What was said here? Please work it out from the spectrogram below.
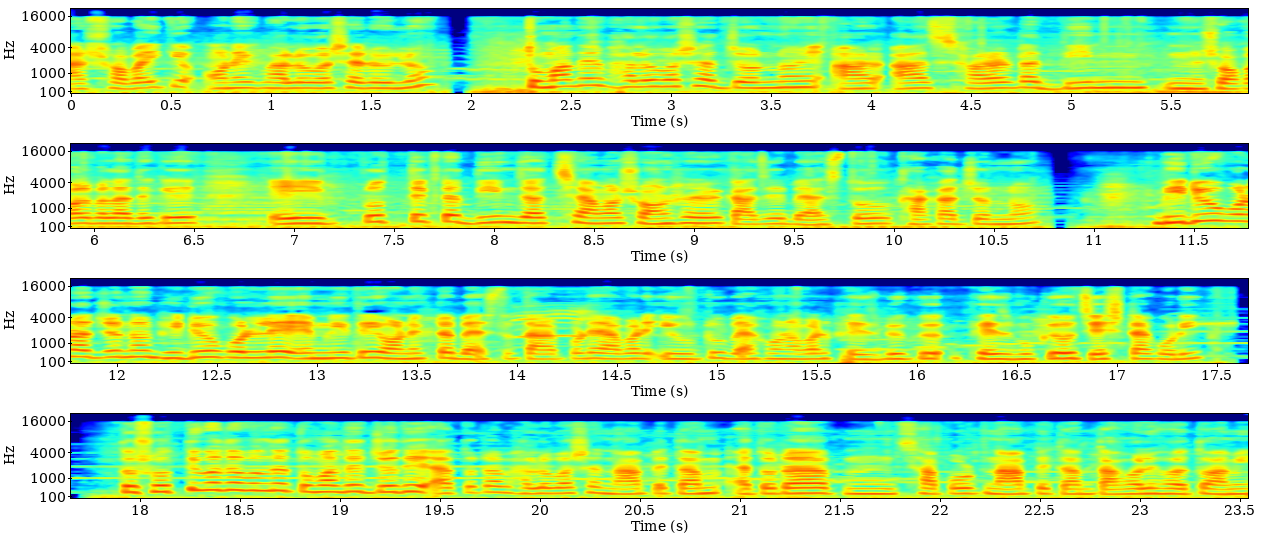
আর সবাইকে অনেক ভালোবাসা রইল। তোমাদের ভালোবাসার জন্যই আর আজ সারাটা দিন সকালবেলা থেকে এই প্রত্যেকটা দিন যাচ্ছে আমার সংসারের কাজে ব্যস্ত থাকার জন্য। ভিডিও করার জন্য, ভিডিও করলে এমনিতেই অনেকটা ব্যস্ত। তারপরে আবার ইউটিউব এখন আবার ফেসবুকে ফেসবুকেও চেষ্টা করি। তো সত্যি কথা বলতে তোমাদের যদি এতটা ভালোবাসা না পেতাম, এতটা সাপোর্ট না পেতাম, তাহলে হয়তো আমি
